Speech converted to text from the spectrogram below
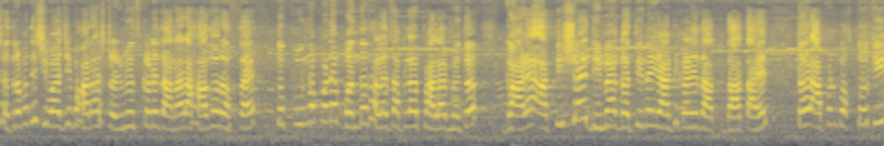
छत्रपती शिवाजी महाराज टर्मिनसकडे जाणारा हा जो रस्ता आहे तो पूर्णपणे बंद झाल्याचं आपल्याला पाहायला मिळतं. गाड्या अतिशय धीम्या गतीने या ठिकाणी जात जात आहेत. तर आपण बघतो की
